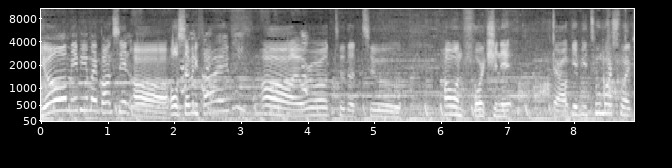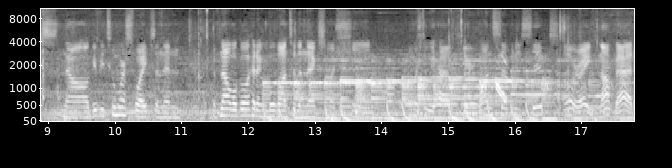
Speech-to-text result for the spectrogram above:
Yo, maybe it might bounce in. Oh, oh 75? Oh, it rolled to the two. How unfortunate. Here, I'll give you two more swipes now. I'll give you two more swipes and then if not, we'll go ahead and move on to the next machine. How much do we have here? 176? Alright, not bad.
